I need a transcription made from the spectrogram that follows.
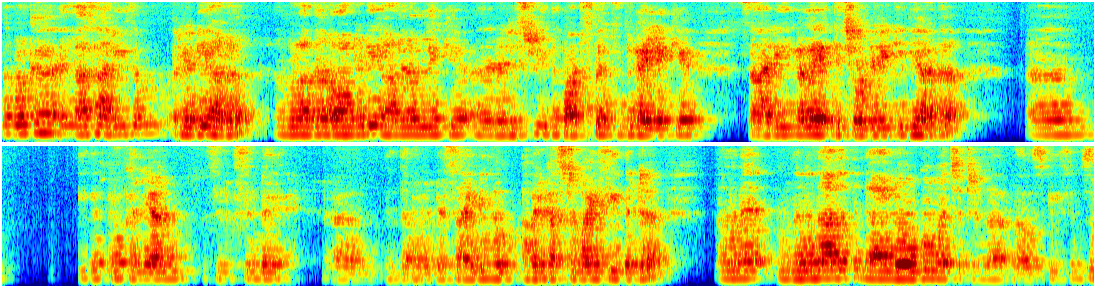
നമ്മൾക്ക് എല്ലാ സാരീസും റെഡിയാണ് നമ്മളത് ഓൾറെഡി ആളുകളിലേക്ക് രജിസ്റ്റർ ചെയ്ത പാർട്ടിസിപ്പൻസിന്റെ കയ്യിലേക്ക് സാരികളെ എത്തിച്ചുകൊണ്ടിരിക്കുകയാണ്. ഇതിപ്പോൾ ഇതിപ്പോ കല്യാൺ സിൽക്സിന്റെ എന്താ പറയുക ഡിസൈനിങ്ങും അവർ കസ്റ്റമൈസ് ചെയ്തിട്ട് നമ്മുടെ മൃദംഗനാഥത്തിന്റെ ആ ലോഗോ വെച്ചിട്ടുള്ള ബ്ലൗസ് പീസും സോ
